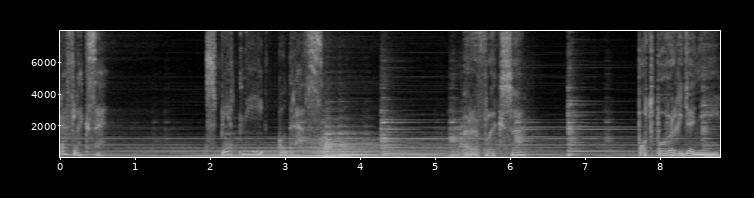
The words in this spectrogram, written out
Reflexe. Zpětný odraz. Reflexe. Podpovrchdění.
